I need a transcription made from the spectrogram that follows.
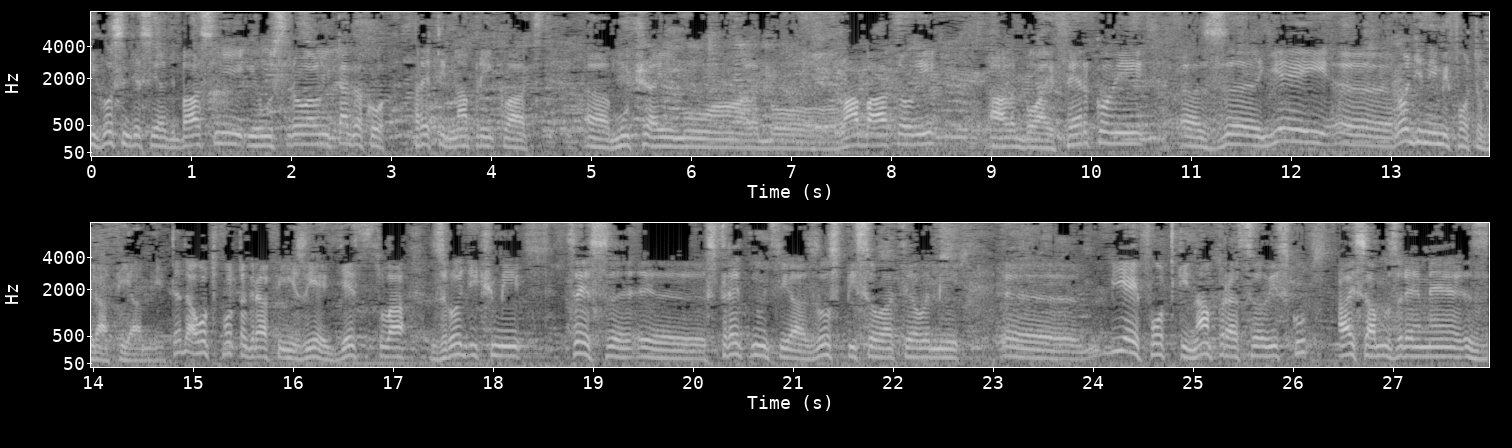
tých 80 básní ilustrovali tak, ako predtým napríklad e, Mučajmu alebo Labátovi alebo aj Ferkovi e, s jej e, rodinnými fotografiami. Teda od fotografií z jej detstva, s rodičmi, cez e, stretnutia so spisovateľmi, e, jej fotky na pracovisku, aj samozrejme z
